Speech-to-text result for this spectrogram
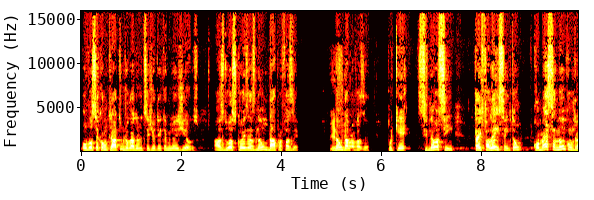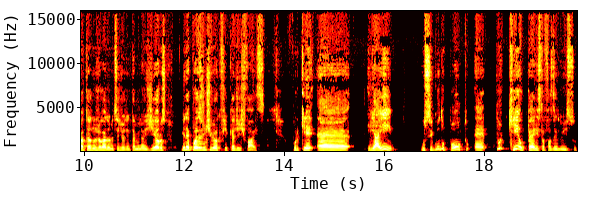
ou você contrata um jogador de 180 milhões de euros. As duas coisas não dá para fazer. Perfeito. Não dá para fazer. Porque se não assim, tá em falência, então começa não contratando um jogador de 180 milhões de euros e depois a gente vê o que, que a gente faz. Porque é. E aí, o segundo ponto é por que o Pérez está fazendo isso?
